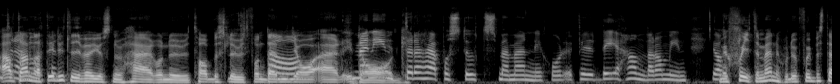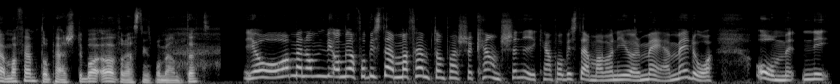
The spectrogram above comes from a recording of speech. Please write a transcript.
Allt annat i ditt liv är just nu här och nu. Ta beslut från den Ja, jag är idag. Men inte det här på studs med människor. För det handlar om min... Jag, Men skit i människor, du får ju bestämma 15 pers. Det är bara överraskningsmomentet. Ja, men om, om jag får bestämma 15 pers så kanske ni kan få bestämma vad ni gör med mig då. Om ni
